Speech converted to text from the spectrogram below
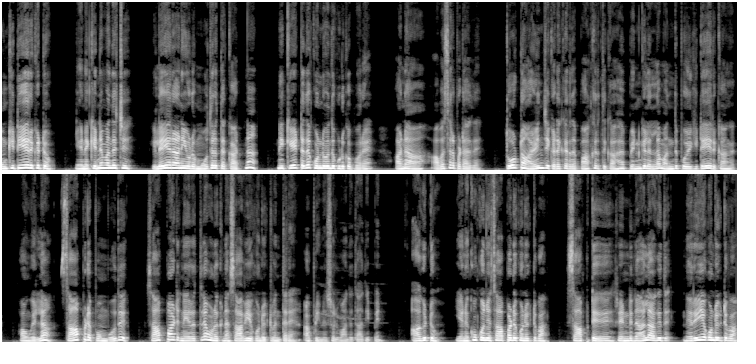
உன்கிட்டயே இருக்கட்டும். எனக்கு என்ன வந்துச்சு? இளையராணியோட மோதிரத்தை காட்டினா நீ கேட்டதை கொண்டு வந்து கொடுக்க போறேன். ஆனா அவசரப்படாத. தோட்டம் அழிஞ்சு கிடக்கிறத பார்க்கறதுக்காக பெண்கள் எல்லாம் வந்து போய்கிட்டே இருக்காங்க. அவங்க எல்லாம் சாப்பிட போகும்போது சாப்பாட்டு நேரத்துல உனக்கு நான் சாவியை கொண்டுகிட்டு வந்து தரேன் அப்படின்னு சொல்லுவான் அந்த தாதி பெண். ஆகட்டும் எனக்கும் கொஞ்சம் சாப்பாடு கொண்டுகிட்டு வா. சாப்பிட்டு ரெண்டு நாள் ஆகுது. நிறைய கொண்டுகிட்டு வா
